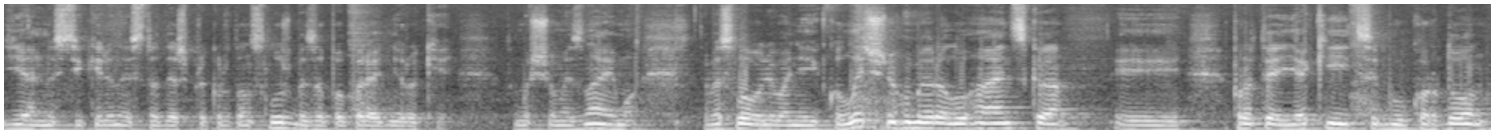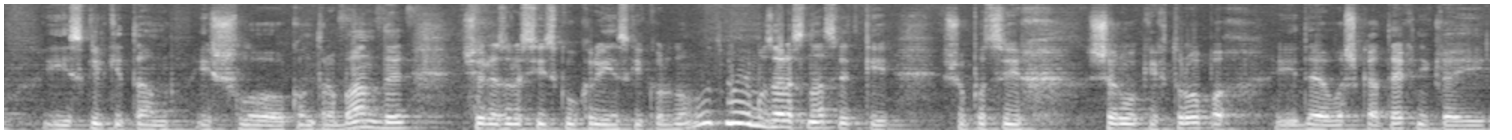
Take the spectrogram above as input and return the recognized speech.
діяльності керівництва Держприкордонслужби за попередні роки. Тому що ми знаємо висловлювання і колишнього мера Луганська і про те, який це був кордон, і скільки там йшло контрабанди через російсько-український кордон. От маємо зараз наслідки, що по цих широких тропах йде важка техніка, і,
